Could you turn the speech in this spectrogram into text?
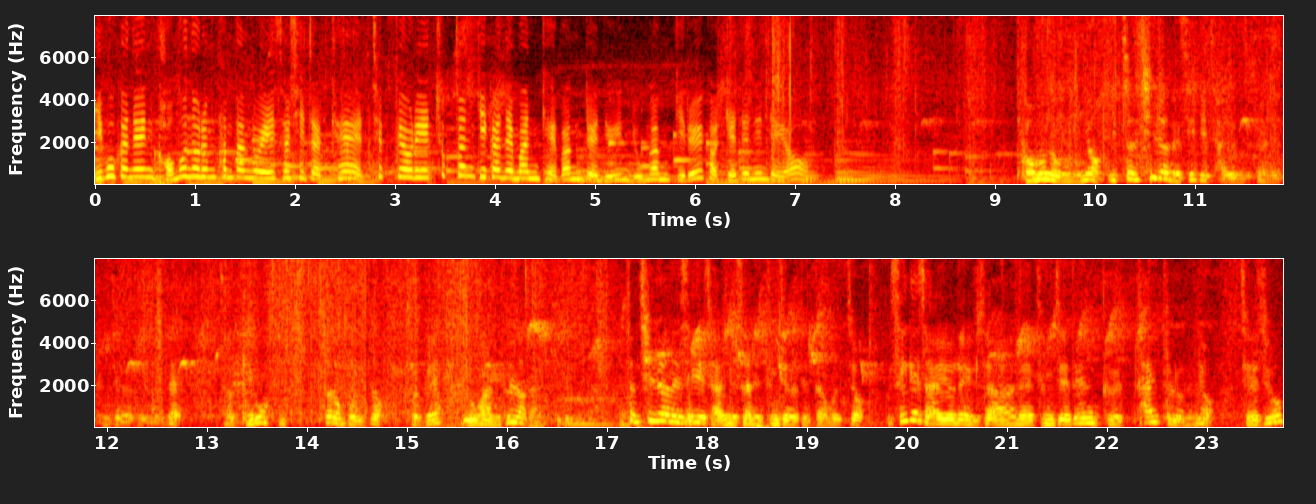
이 구간은 검은 오름 탐방로에서 시작해 특별히 축전 기간에만 개방되는 용암길을 걷게 되는데요. 검은 오름은요 2007년에 세계 자연유산에 등재가 돼 있는데 저 계곡처럼 보이죠? 저게 용암이 흘러가는 길입니다. 2007년에 세계 자연유산에 등재가 됐다고 했죠. 그 세계 자연유산에 등재된 그 타이틀로는요 제주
